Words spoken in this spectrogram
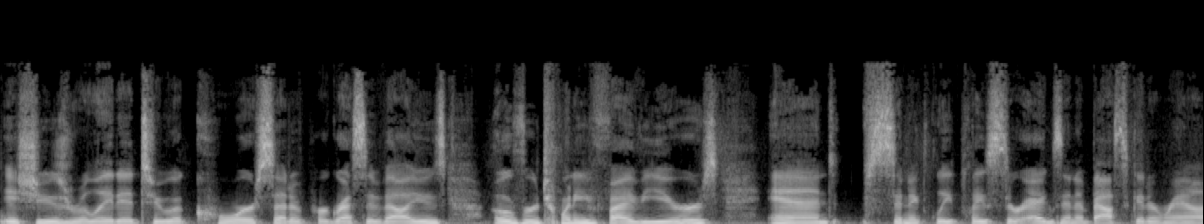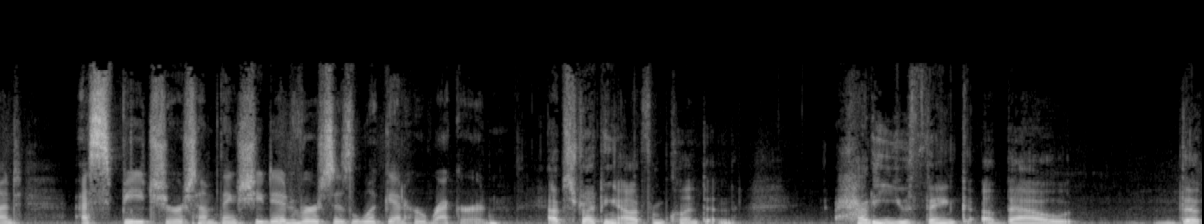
issues related to a core set of progressive values over 25 years, and cynically place their eggs in a basket around a speech or something she did versus look at her record. Abstracting out from Clinton, how do you think about the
